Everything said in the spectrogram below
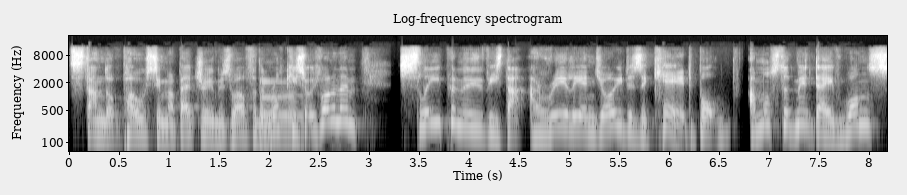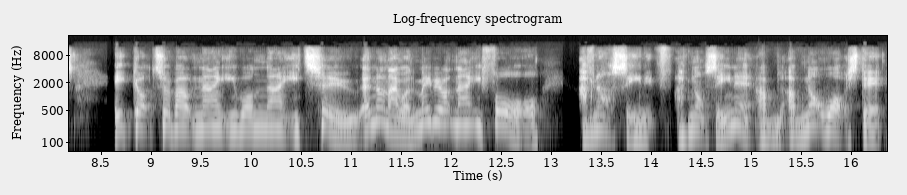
stand up post in my bedroom as well for the mm. rookie. So it was one of them sleeper movies that I really enjoyed as a kid. But I must admit, Dave, once it got to about 91, 92, and uh, not 91, maybe about 94, I've not seen it. I've not seen it. I've, I've not watched it.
